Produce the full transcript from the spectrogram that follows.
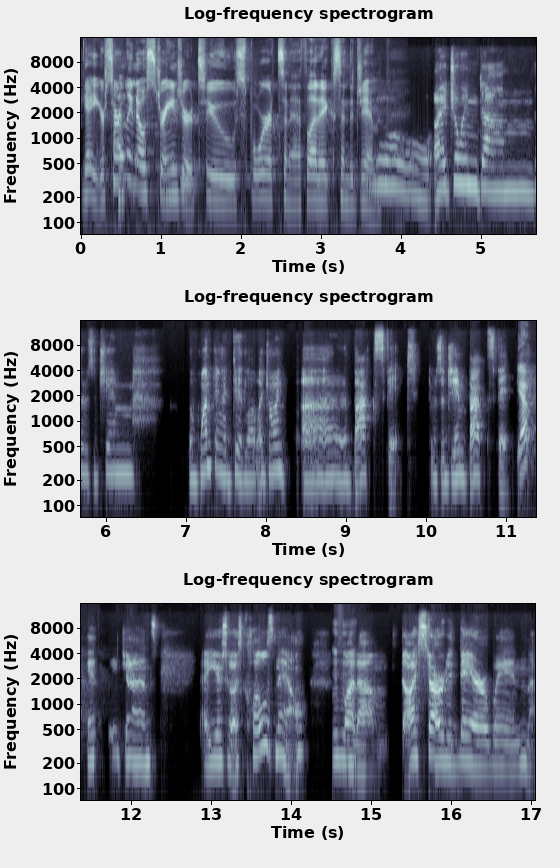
yeah, you're certainly I, no stranger to sports and athletics and the gym. Oh, I joined um there's a gym the one thing I did love, I joined uh Box Fit. There was a gym Box Fit Yep. in St. John's uh, years ago. It's closed now, Mhm. but um, I started there when uh,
